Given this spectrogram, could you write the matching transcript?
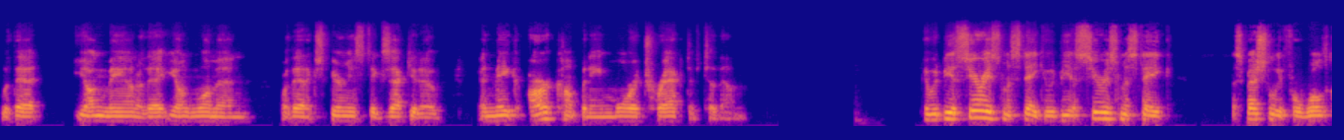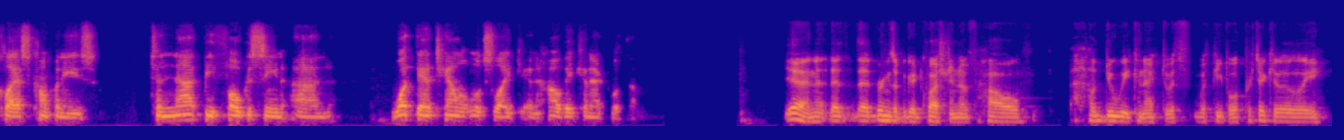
with that young man or that young woman or that experienced executive and make our company more attractive to them? It would be a serious mistake. It would be a serious mistake, especially for world class companies, to not be focusing on what that talent looks like and how they connect with them. Yeah, and that that brings up a good question of how how do we connect with with people, particularly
